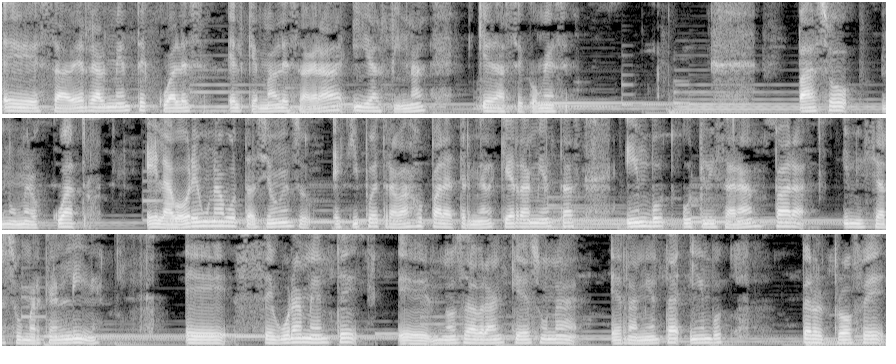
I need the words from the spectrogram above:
eh, saber realmente cuál es el que más les agrada y al final quedarse con ese. Paso número 4. Elabore una votación en su equipo de trabajo para determinar qué herramientas input utilizarán para iniciar su marca en línea. Eh, seguramente eh, no sabrán que es una herramienta input, pero el profe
